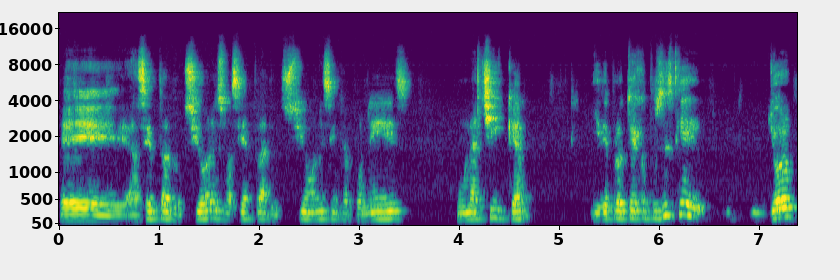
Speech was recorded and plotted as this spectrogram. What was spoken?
eh, hacer traducciones o hacía traducciones en japonés, una chica, y de pronto dijo, pues es que yo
